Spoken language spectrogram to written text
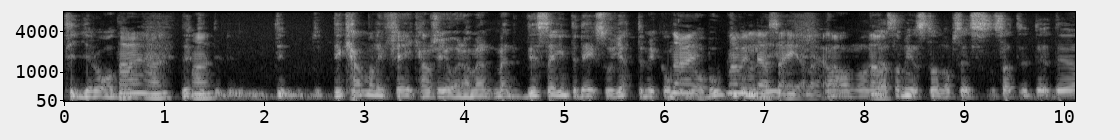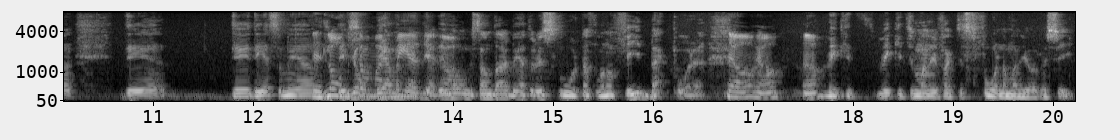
tio rader. Nej, nej, Det, nej. det, det, det, det kan man i och för sig kanske göra, men, men det säger inte dig så jättemycket om Nej, bra bok man vill läsa hela. Ja, man vill Ja. läsa åtminstone, precis. Så det, det, det, det är det som är Det är långsammare jobbiga med böcker. Det är ja. långsamt arbete och det är svårt att få någon feedback på det. Ja, ja, ja. Vilket, vilket man ju faktiskt får när man gör musik.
